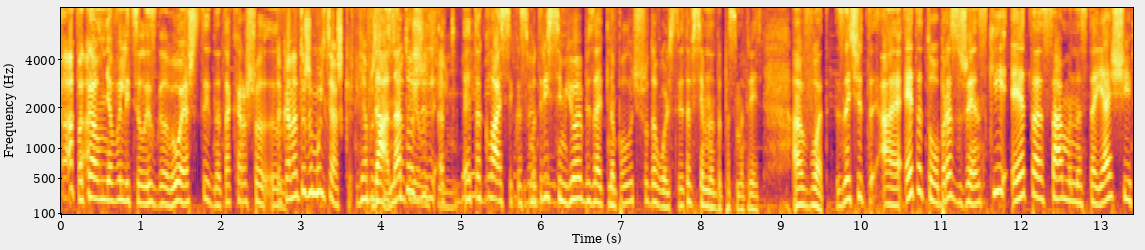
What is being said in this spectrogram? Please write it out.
Пока у меня вылетело из головы. Ой, аж стыдно, так хорошо. э, Так она тоже мультяшка. Я просто да, она тоже, фильм. это классика. Смотри с семьей обязательно, получишь удовольствие. Это всем надо посмотреть. А, вот, значит, а, этот образ женский, это самый настоящий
